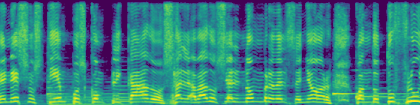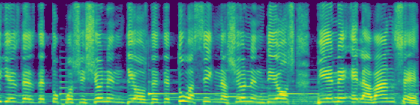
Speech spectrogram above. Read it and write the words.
en esos tiempos complicados. Alabado sea el nombre del Señor. Cuando tú fluyes desde tu posición en Dios, desde tu asignación en Dios, viene el avance.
